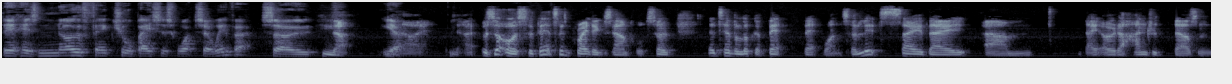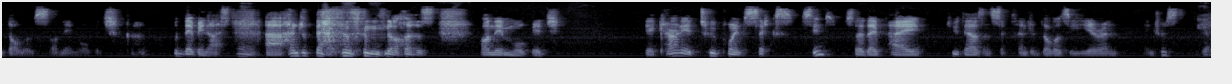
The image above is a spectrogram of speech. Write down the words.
that has no factual basis whatsoever. So no, yeah. No. No. So, oh, so that's a great example. So let's have a look at that that one. So let's say they um, they owed hundred thousand dollars on their mortgage. Wouldn't that be nice? Mm. Uh, hundred thousand dollars on their mortgage. They're currently at two point six percent, so they pay $2,600 a year in interest. Yep.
